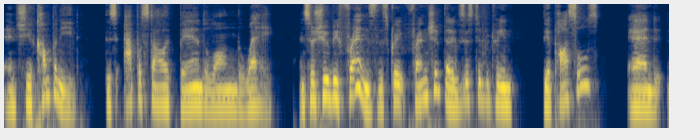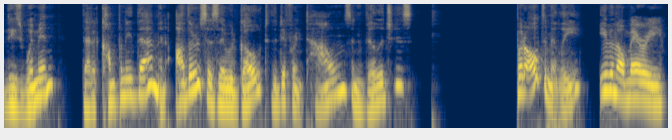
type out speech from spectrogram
and she accompanied this apostolic band along the way. And so she would be friends, this great friendship that existed between the apostles and these women that accompanied them and others as they would go to the different towns and villages. But ultimately, even though Mary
